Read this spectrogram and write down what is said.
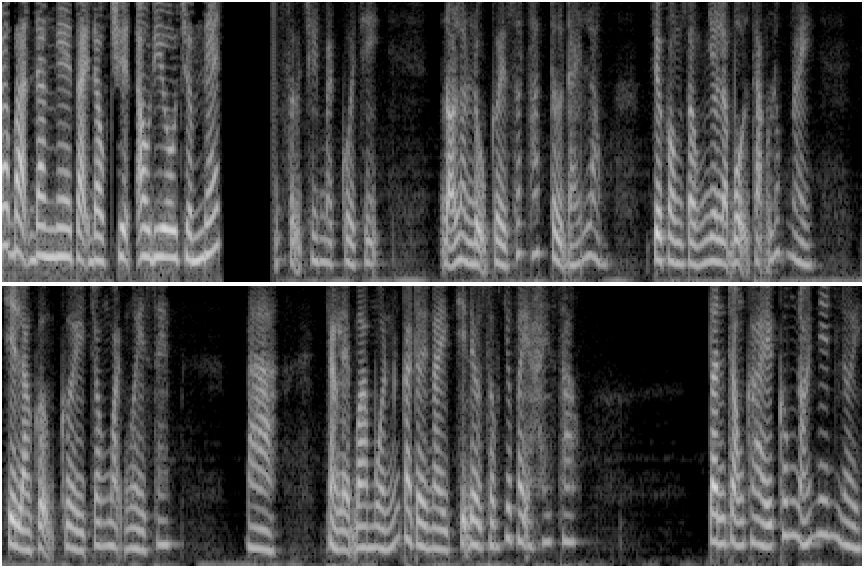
Các bạn đang nghe tại đọc chuyện audio.net Sự trên mặt của chị, đó là nụ cười xuất phát từ đáy lòng, chứ không giống như là bộ dạng lúc này, chỉ là gượng cười cho mọi người xem. Bà, chẳng lẽ ba muốn cả đời này chị đều sống như vậy hay sao? Tần Trọng Khải không nói nên lời,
